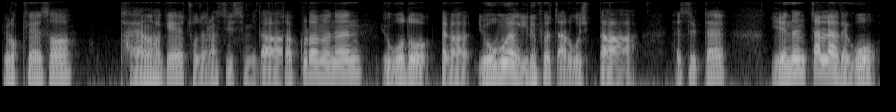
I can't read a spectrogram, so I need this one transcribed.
이렇게 해서 다양하게 조절할 수 있습니다. 자, 그러면은 요거도 내가 요 모양 이름표 자르고 싶다 했을 때 얘는 잘라야 되고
